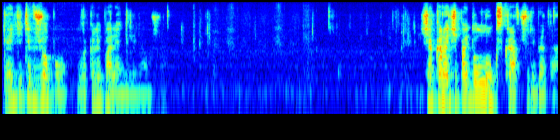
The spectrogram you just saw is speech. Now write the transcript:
Да идите в жопу. Заколебали они меня уже. Сейчас, короче, пойду лук скрафчу, ребята.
